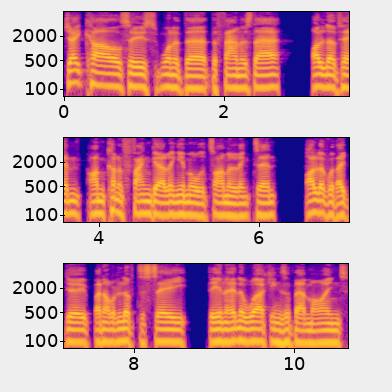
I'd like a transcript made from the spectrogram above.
Jake Karls, who's one of the the founders there, I love him. I'm kind of fangirling him all the time on LinkedIn. I love what they do, and I would love to see the inner, inner workings of their mind.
